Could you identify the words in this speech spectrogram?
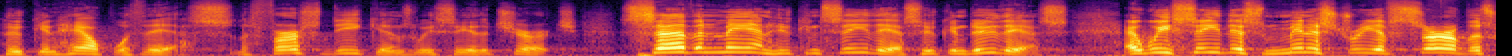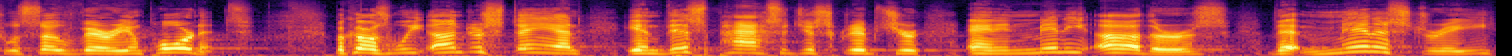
who can help with this. The first deacons we see of the church. Seven men who can see this, who can do this. And we see this ministry of service was so very important because we understand in this passage of Scripture and in many others that ministry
